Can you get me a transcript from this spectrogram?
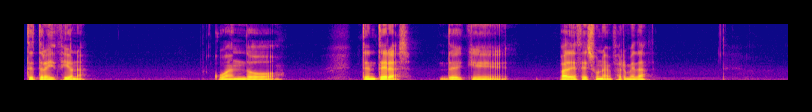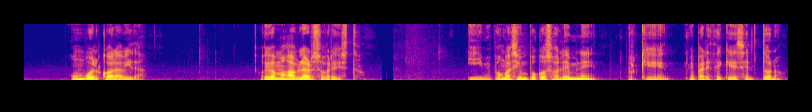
te traiciona, cuando te enteras de que padeces una enfermedad, un vuelco a la vida. Hoy vamos a hablar sobre esto. Y me pongo así un poco solemne porque me parece que es el tono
